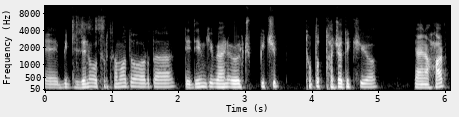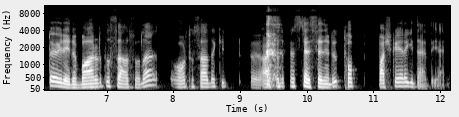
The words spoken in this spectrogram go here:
Ee, bir düzeni oturtamadı orada. Dediğim gibi hani ölçüp biçip topu taca dikiyor. Yani Hart da öyleydi. Bağırırdı sağa sola. Orta sahadaki e, arkadaşına seslenirdi. Top başka yere giderdi yani.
